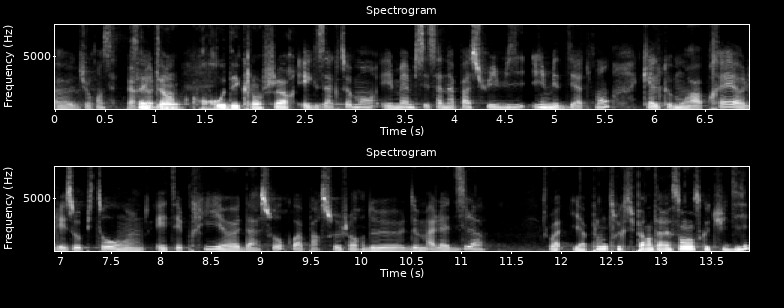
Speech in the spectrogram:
euh, durant cette période. Ça a été un gros déclencheur. Exactement. Et même si ça n'a pas suivi immédiatement, quelques mois après, euh, les hôpitaux ont été pris d'assaut quoi, par ce genre de, de maladie-là. Ouais, il y a plein de trucs super intéressants dans ce que tu dis.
